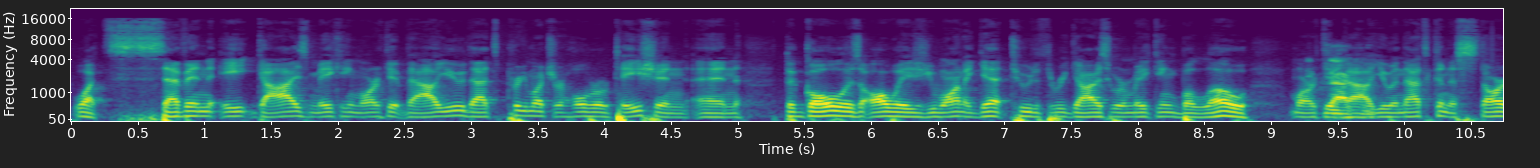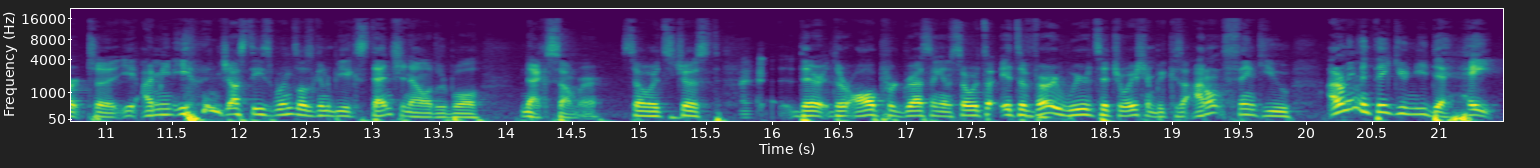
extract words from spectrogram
what seven, eight guys making market value. That's pretty much your whole rotation, and the goal is always you want to get two to three guys who are making below market Exactly. value, and that's going to start to. I mean, even Justice Winslow is going to be extension eligible next summer, so it's just they're they're all progressing, and so it's a, it's a very weird situation because I don't think you, I don't even think you need to hate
